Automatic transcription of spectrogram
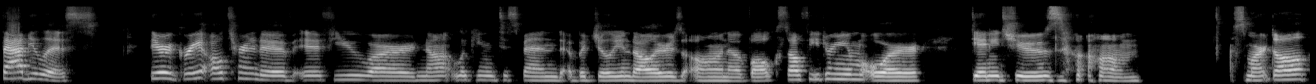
fabulous. They're a great alternative if you are not looking to spend a bajillion dollars on a Volks Dollfie Dream or Danny Choo's um, smart doll.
